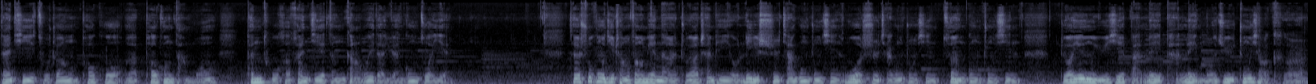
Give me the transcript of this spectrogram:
代替组装、抛光、呃抛光打磨、喷涂和焊接等岗位的员工作业。在数控集成方面呢，主要产品有立式加工中心、卧式加工中心、钻工中心。主要应用于一些板类、盘类、模具、中小壳、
